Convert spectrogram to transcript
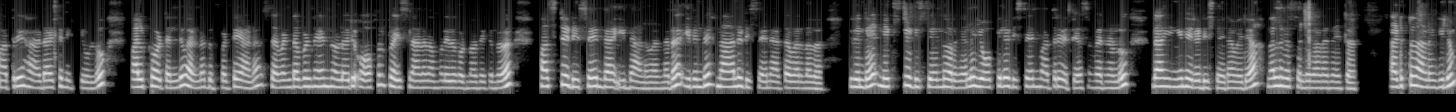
മാത്രമേ ഹാർഡായിട്ട് നിൽക്കുകയുള്ളൂ. മൽക്കോട്ടനിൽ വരുന്ന ദുപ്പട്ടയാണ്. സെവൻ ഡബിൾ നയൻ എന്നുള്ള ഒരു ഓഫർ പ്രൈസിലാണ് നമ്മൾ ഇത് കൊണ്ടുവന്നിരിക്കുന്നത്. ഫസ്റ്റ് ഡിസൈൻ ഇതാണ് വരുന്നത്. ഇതിന്റെ നാല് ഡിസൈൻ ആട്ടോ വരുന്നത്. ഇതിന്റെ നെക്സ്റ്റ് ഡിസൈൻ എന്ന് പറഞ്ഞാൽ യോക്കിലെ ഡിസൈൻ മാത്രമേ വ്യത്യാസം വരുന്നുള്ളൂ. ദാ ഇങ്ങനെ ഒരു ഡിസൈനാണ് വരിക. നല്ല രസമല്ലേ കാണാനായിട്ട്. അടുത്തതാണെങ്കിലും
